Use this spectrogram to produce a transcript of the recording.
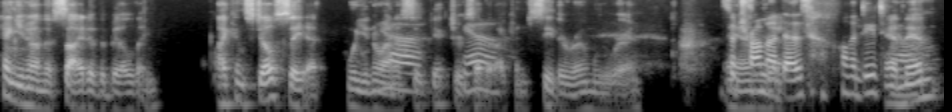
hanging on the side of the building. I can still see it. Well, you know, when I Yeah, see pictures yeah. of it, I can see the room we were in. So And, trauma uh, does all the detail. And then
